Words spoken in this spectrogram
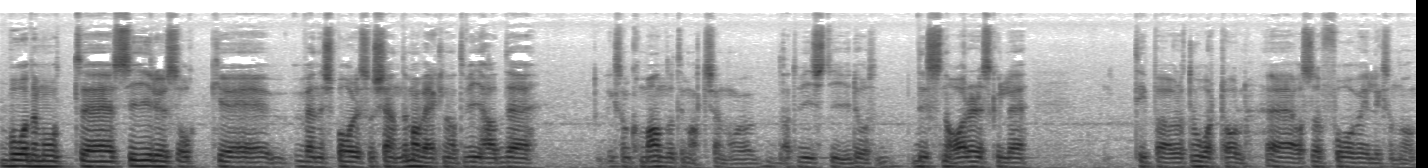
både mot eh, Sirius och eh, Vänersborg så kände man verkligen att vi hade liksom kommando till matchen och att vi styrde och det snarare skulle tippa över åt vårt håll. Eh, och så får vi liksom då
